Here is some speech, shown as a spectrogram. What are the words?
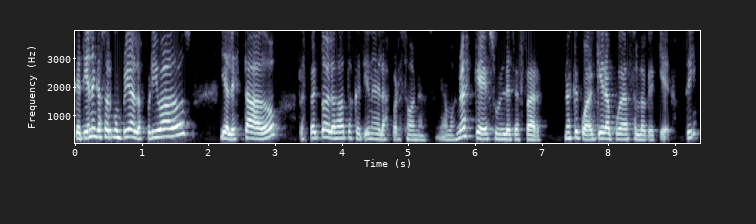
que tiene que hacer cumplir a los privados y al Estado respecto de los datos que tiene de las personas. Digamos. No es que es un laissez-faire, no es que cualquiera pueda hacer lo que quiera. ¿sí?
